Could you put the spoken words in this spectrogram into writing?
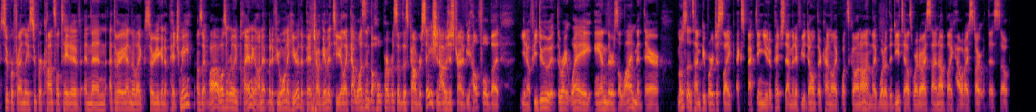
super friendly, super consultative. And then at the very end, they're like, So are you going to pitch me? I was like, Well, I wasn't really planning on it, but if you want to hear the pitch, I'll give it to you. Like, that wasn't the whole purpose of this conversation. I was just trying to be helpful. But, you know, if you do it the right way and there's alignment there, most of the time people are just like expecting you to pitch them. And if you don't, they're kind of like, What's going on? Like, what are the details? Where do I sign up? Like, how would I start with this? So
